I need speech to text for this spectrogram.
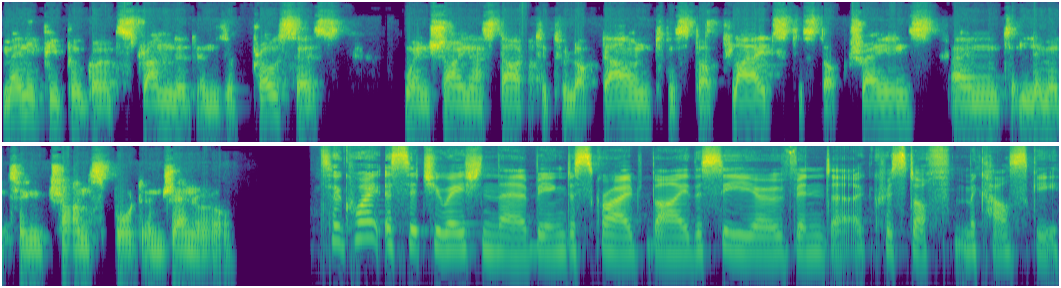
Many people got stranded in the process when China started to lock down, to stop flights, to stop trains, and limiting transport in general. So, quite a situation there being described by the CEO of Vinda, Christoph Michalski.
